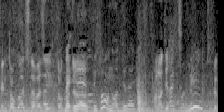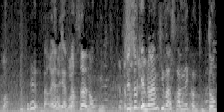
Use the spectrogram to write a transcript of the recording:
filme ton gosse là, vas-y. Ton Mais gosse, euh, c'est toi, on est en direct. On est en direct Oui. Ça fait quoi bah rien, il y a Quoi personne en plus. Je suis qui qu'il y a Myriam qui va se ramener comme tout le temps.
